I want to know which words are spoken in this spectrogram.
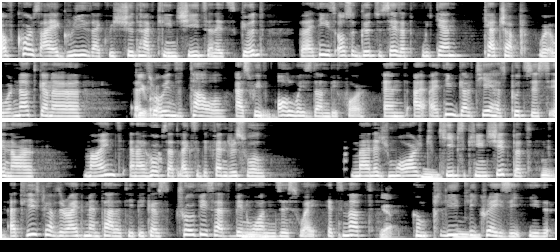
of course, I agree, like we should have clean sheets and it's good. But I think it's also good to say that we can catch up. We're, we're not gonna uh, throw in the towel as we've mm. always done before. And I, I think Galtier has put this in our mind. And I hope that like the defenders will manage more mm. to keep the clean sheet, but mm. at least we have the right mentality because trophies have been mm. won this way. It's not yeah. completely mm. crazy either.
